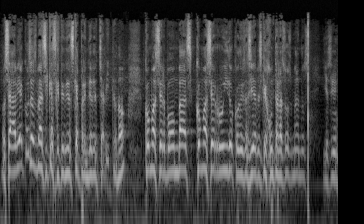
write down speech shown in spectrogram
O sea, había cosas básicas que tenías que aprender de chavito, ¿no? Cómo hacer bombas, cómo hacer ruido con a veces que junta las dos manos y así.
